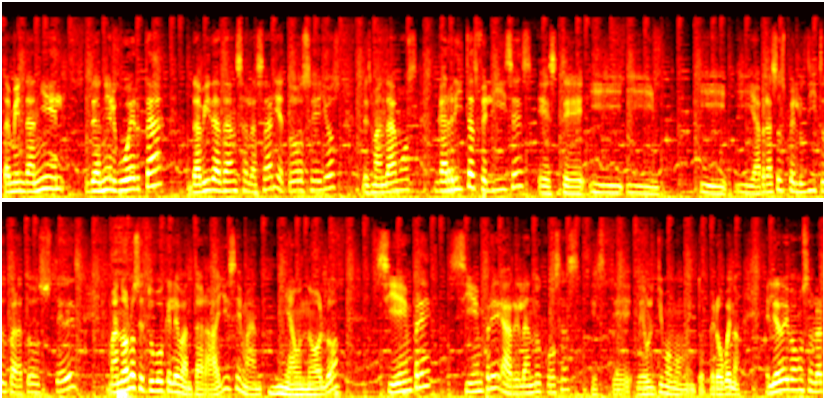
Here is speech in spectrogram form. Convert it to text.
También Daniel, Daniel Huerta, David Adán Salazar y a todos ellos les mandamos garritas felices, este, y, y, y- y abrazos peluditos para todos ustedes. Manolo se tuvo que levantar. Ay, ese man, miaunolo. Siempre, siempre arreglando cosas este, de último momento. Pero bueno, el día de hoy vamos a hablar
